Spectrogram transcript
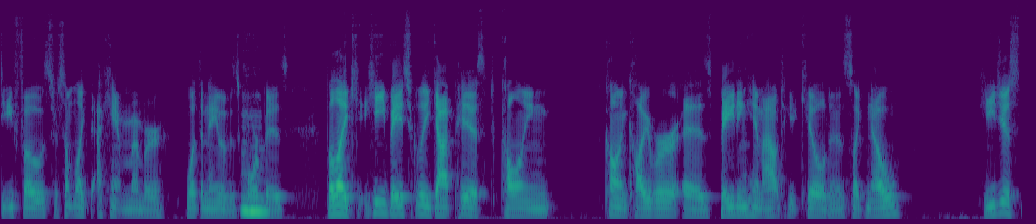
Defos, or something like that. I can't remember what the name of his corp is, but like he basically got pissed calling calling Kyber as baiting him out to get killed, and it's like no, he just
